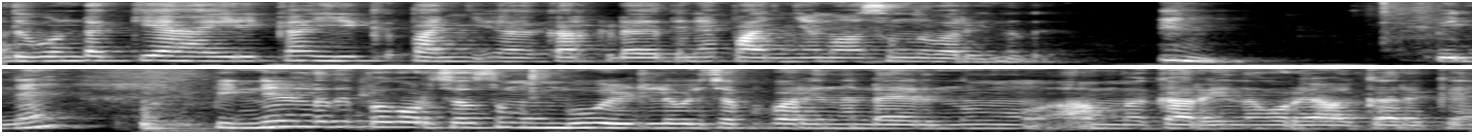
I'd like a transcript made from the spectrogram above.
അതുകൊണ്ടൊക്കെ ആയിരിക്കാം ഈ പഞ്ഞ കർക്കിടകത്തിനെ പഞ്ഞമാസം എന്ന് പറയുന്നത്. പിന്നെ പിന്നെ ഉള്ളത് ഇപ്പോൾ കുറച്ച് ദിവസം മുമ്പ് വീട്ടിൽ വിളിച്ചപ്പോൾ പറയുന്നുണ്ടായിരുന്നു അമ്മയ്ക്ക് അറിയുന്ന കുറേ ആൾക്കാരൊക്കെ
